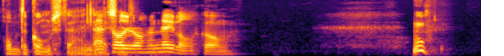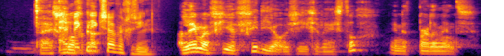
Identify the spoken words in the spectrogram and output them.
op de komst in Duitsland. En zal hij nog in Nederland komen? Oeh. Daar heb ik niks over gezien. Alleen maar via video is hij geweest, toch? In het parlement.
